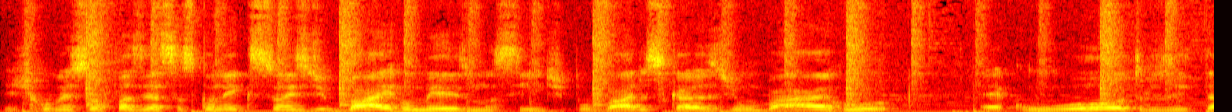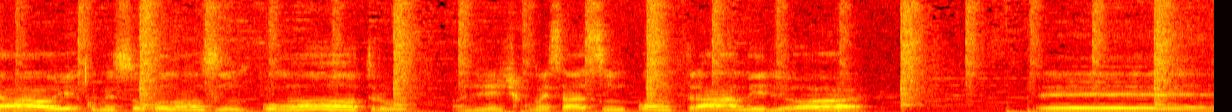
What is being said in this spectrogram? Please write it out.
a gente começou a fazer essas conexões de bairro mesmo, assim, tipo, vários caras de um bairro é, com outros e tal, e aí começou a rolar uns encontros, onde a gente começava a se encontrar melhor. É...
